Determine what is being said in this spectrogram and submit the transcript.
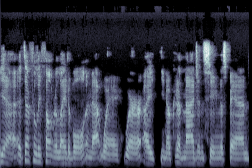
Yeah, it definitely felt relatable in that way where I, you know, could imagine seeing this band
